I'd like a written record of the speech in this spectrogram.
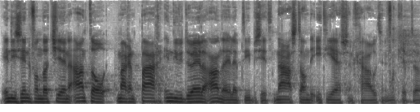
In die zin van dat je een aantal, maar een paar individuele aandelen hebt die je bezit. Naast dan de ETF's en goud en de crypto.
